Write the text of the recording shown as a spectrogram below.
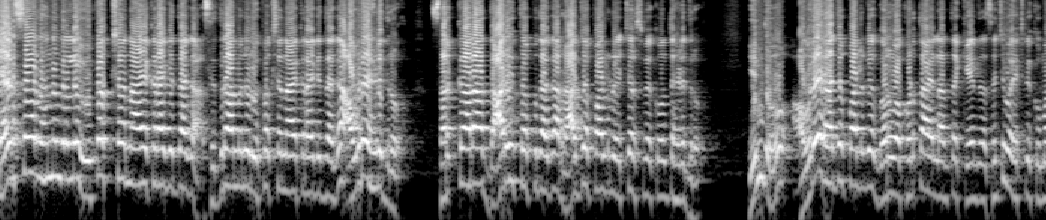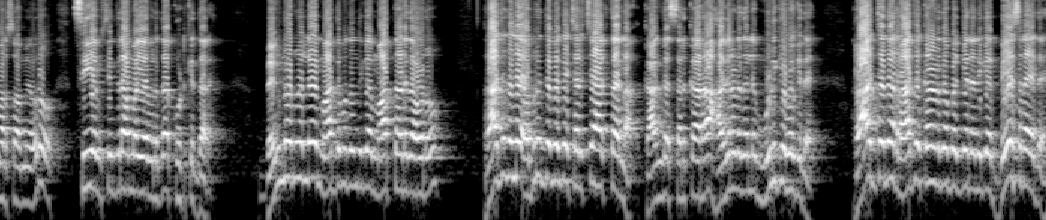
ಎರಡ್ ಸಾವಿರದ ಹನ್ನೊಂದರಲ್ಲಿ ವಿಪಕ್ಷ ನಾಯಕರಾಗಿದ್ದಾಗ ಸಿದ್ದರಾಮಯ್ಯವರು ವಿಪಕ್ಷ ನಾಯಕರಾಗಿದ್ದಾಗ ಅವರೇ ಹೇಳಿದ್ರು, ಸರ್ಕಾರ ದಾರಿ ತಪ್ಪಿದಾಗ ರಾಜ್ಯಪಾಲರು ಎಚ್ಚರಿಸಬೇಕು ಅಂತ ಹೇಳಿದ್ರು. ಇಂದು ಅವರೇ ರಾಜ್ಯಪಾಲರಿಗೆ ಗೌರವ ಕೊಡ್ತಾ ಇಲ್ಲ ಅಂತ ಕೇಂದ್ರ ಸಚಿವ ಎಚ್ ಡಿ ಕುಮಾರಸ್ವಾಮಿ ಅವರು ಸಿಎಂ ಸಿದ್ದರಾಮಯ್ಯ ವಿರುದ್ಧ ಕುಟುಕಿದ್ದಾರೆ. ಬೆಂಗಳೂರಿನಲ್ಲಿ ಮಾಧ್ಯಮದೊಂದಿಗೆ ಮಾತನಾಡಿದ ಅವರು, ರಾಜ್ಯದಲ್ಲಿ ಅಭಿವೃದ್ಧಿ ಬಗ್ಗೆ ಚರ್ಚೆ ಆಗ್ತಾ ಇಲ್ಲ. ಕಾಂಗ್ರೆಸ್ ಸರ್ಕಾರ ಹಗರಣದಲ್ಲಿ ಮುಳುಗಿ ಹೋಗಿದೆ. ರಾಜ್ಯದ ರಾಜಕಾರಣದ ಬಗ್ಗೆ ನನಗೆ ಬೇಸರ ಇದೆ.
